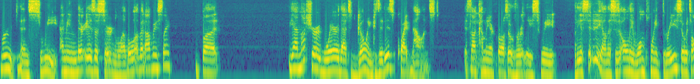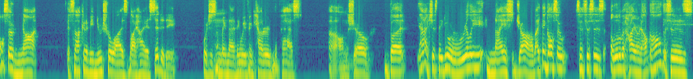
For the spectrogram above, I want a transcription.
fruit than sweet. I mean, there is a certain level of it, obviously, but yeah, I'm not sure where that's going because it is quite balanced. It's not Mm. coming across overtly sweet. The acidity on this is only 1.3, so it's also not. It's not going to be neutralized by high acidity, which is something that I think we've encountered in the past uh, on the show. But yeah, it's just they do a really nice job. I think also since this is a little bit higher in alcohol, this is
